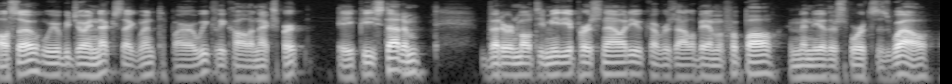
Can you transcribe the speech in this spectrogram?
also, we will be joined next segment by our weekly call-in expert, AP Stedham, veteran multimedia personality who covers Alabama football and many other sports as well.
